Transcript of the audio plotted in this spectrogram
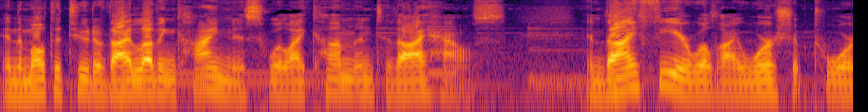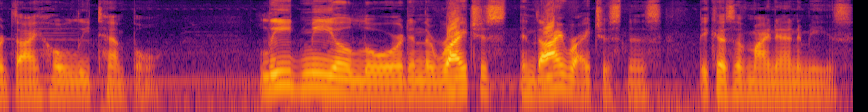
in the multitude of thy loving kindness will I come into thy house. In thy fear will I worship toward thy holy temple. Lead me, O Lord, in the righteous in thy righteousness because of mine enemies.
